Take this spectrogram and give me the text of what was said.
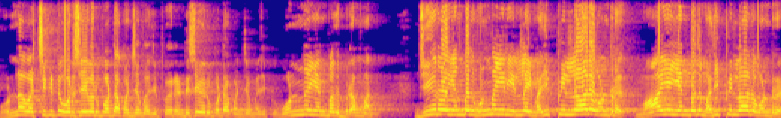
ஒன்றை வச்சுக்கிட்டு ஒரு செய்வர் போட்டால் கொஞ்சம் மதிப்பு ரெண்டு செய்வர் போட்டால் கொஞ்சம் மதிப்பு. ஒன்று என்பது பிரம்மன் ஜீரோ என்பது உண்மையில் இல்லை மதிப்பில்லாத ஒன்று. மாயை என்பது மதிப்பில்லாத ஒன்று.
